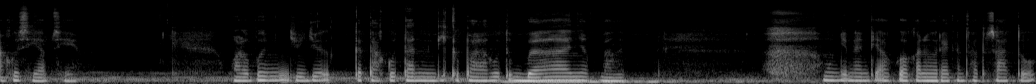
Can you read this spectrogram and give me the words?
Aku siap sih. Walaupun jujur ketakutan di kepala aku tuh banyak banget. Mungkin nanti aku akan uraikan satu-satu.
